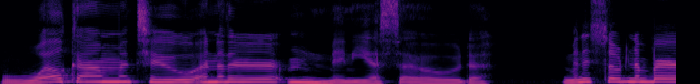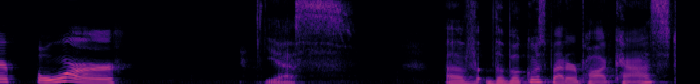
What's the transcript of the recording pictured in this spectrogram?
Welcome to another mini-isode. Minnesota number four. Yes. Of the Book Was Better podcast.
